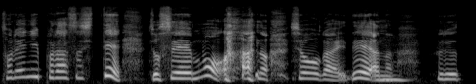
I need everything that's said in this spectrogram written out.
それにプラスして女性も あの生涯であの、うん。フル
